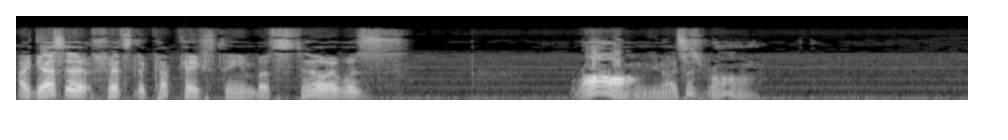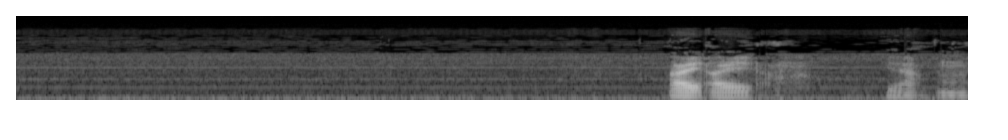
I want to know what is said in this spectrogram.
I guess it fits the cupcakes theme, but still, it was wrong. You know, it's just wrong. I, I, yeah, mm.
